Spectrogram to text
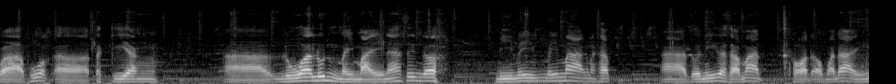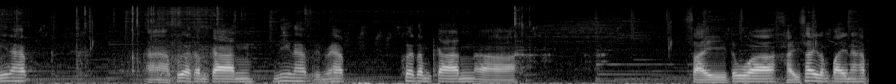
กว่าพวกตะเกียงรั้วรุ่นใหม่ๆนะซึ่งก็มีไม่ไม่มากนะครับตัวนี้ก็สามารถถอดออกมาได้อย่างนี้นะครับเพื่อทำการนี่นะครับเห็นไหมครับ เพื่อทำการาใส่ตัวไข่ไส้ลงไปนะครับ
